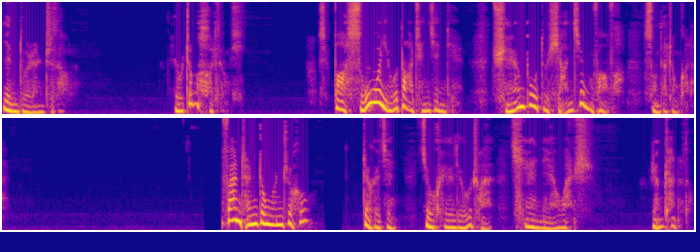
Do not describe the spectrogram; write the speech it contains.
印度人知道了，有这么好的东西。把所有大乘经典全部都详尽方法送到中国来，翻成中文之后，这个经就可以流传千年万世，人看得懂。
